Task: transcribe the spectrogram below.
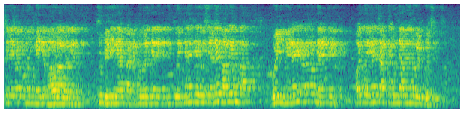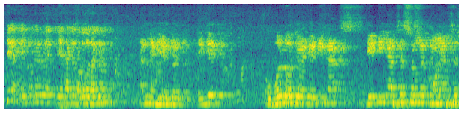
ছেলে বা কোনো মেয়েকে ভালো লাগল ওই ওই মেয়েটাকে হয়তো এখানে চারটে ঘণ্টা আপনাদের ঠিক আছে? ইয়ে থাকবে সতর্ক থাকবেন। যে ডেটিং অ্যাপস ডেটিং অ্যাপসের সঙ্গে মন অ্যাপসের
